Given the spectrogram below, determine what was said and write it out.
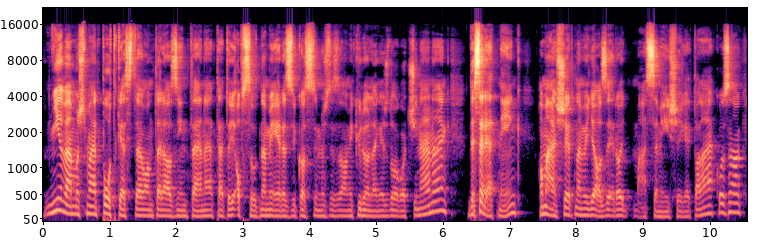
nyilván most már podcasttel van tele az internet, tehát hogy abszolút nem érezzük azt, hogy most ez valami különleges dolgot csinálnánk, de szeretnénk, ha másért nem, ugye azért, hogy más személyiségek találkoznak,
